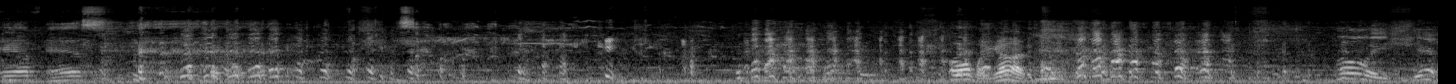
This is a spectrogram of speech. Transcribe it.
GFS? Oh my god. Holy shit.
